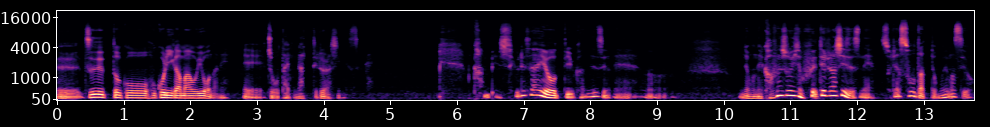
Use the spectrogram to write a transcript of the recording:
えー、ずっとこう、埃が舞うようなね、えー、状態になってるらしいんですよ。勘弁してくださいよっていう感じですよね。うん、でもね、花粉症の人増えてるらしいですね。そりゃそうだって思いますよ。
